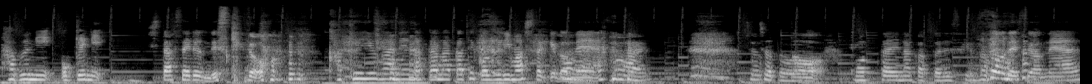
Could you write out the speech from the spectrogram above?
タブに、桶に浸せるんですけど、かけ湯がね、なかなか手こずりましたけどね。はい。はい、ちょっと、もったいなかったですけど。そうですよね。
